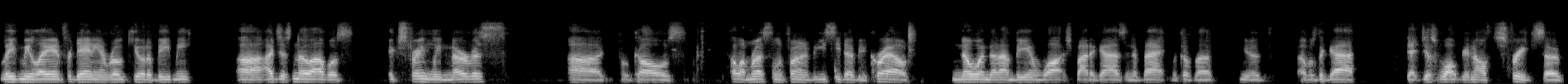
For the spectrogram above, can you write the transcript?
leave me laying for Danny and Roadkill to beat me. Uh, I just know I was extremely nervous uh, because hell, I'm wrestling in front of ECW crowd, knowing that I'm being watched by the guys in the back because I, you know, I was the guy that just walked in off the street. So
